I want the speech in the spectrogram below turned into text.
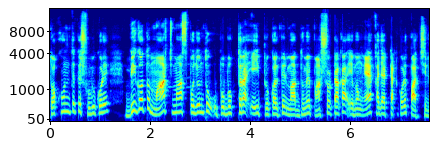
তখন থেকে শুরু করে বিগত মার্চ মাস পর্যন্ত উপভোক্তারা এই প্রকল্পের মাধ্যমে পাঁচশো টাকা এবং এক হাজার টাকা করে পাচ্ছিল।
